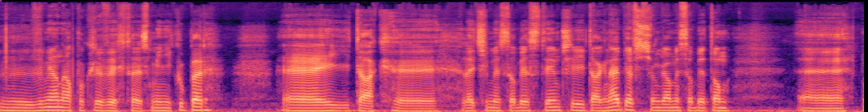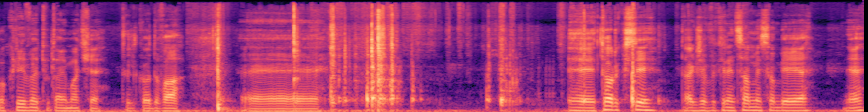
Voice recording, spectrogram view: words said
Y, Wymiana pokrywy to jest Mini Cooper. E, I tak, e, lecimy sobie z tym, czyli tak, najpierw ściągamy sobie tą e, pokrywę. Tutaj macie tylko dwa torksy, także wykręcamy sobie je. Nie?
